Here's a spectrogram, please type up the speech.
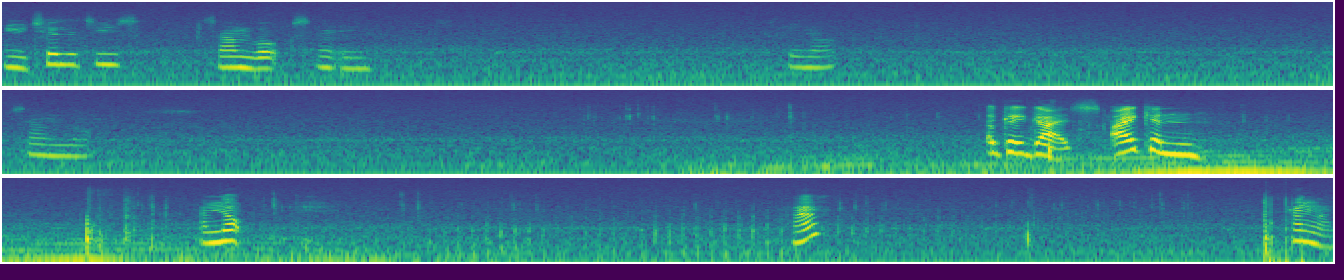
Utilities, sandbox, setting. Clean up. Sandbox. Okay, guys, I can. I'm not. Huh? Hang on.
